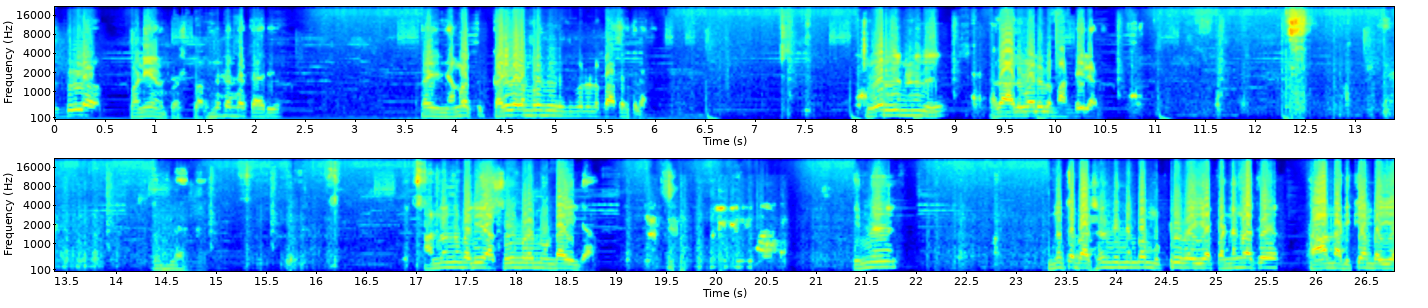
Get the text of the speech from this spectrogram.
ഇതുള്ള പണിയാണ്. പക്ഷെ പറഞ്ഞിട്ട് എന്താ കാര്യം? ഞങ്ങളെ കറി വിളമ്പുന്നത് ഇതുപോലുള്ള പാത്രത്തിലാണ്. ചോറ് തിന്നുന്നത് അത് അതുപോലെയുള്ള മണ്ടയിലാണ്. അന്നൊന്നും വലിയ അസുഖങ്ങളൊന്നും ഉണ്ടായില്ല. ഇന്ന് ഇന്നത്തെ ഭക്ഷണം തിന്നുമ്പോ മുട്ടി വയ്യ പെണ്ണുങ്ങളൊക്കെ താന്നടിക്കാൻ വയ്യ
